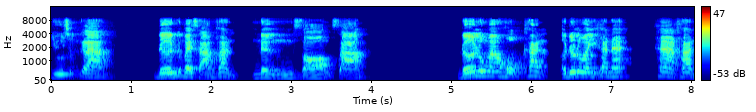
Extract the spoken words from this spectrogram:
อยู่ชั้นกลาง เดินขึ้นไปสามขั้นหนึ่งสองสามเดินลงมาหกขั้น เออเดินลงมากี่ขั้นนะห้าขั้น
